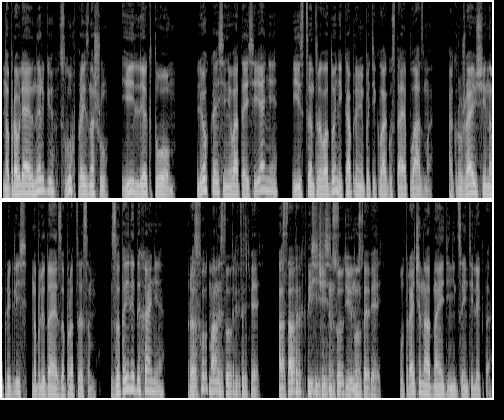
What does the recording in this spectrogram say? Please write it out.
направляю энергию, вслух произношу «Илектом». Легкое синеватое сияние, и из центра ладони каплями потекла густая плазма. Окружающие напряглись, наблюдая за процессом. Затаили дыхание. Расход маны 135. Остаток 1795. Утрачена одна единица интеллекта.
